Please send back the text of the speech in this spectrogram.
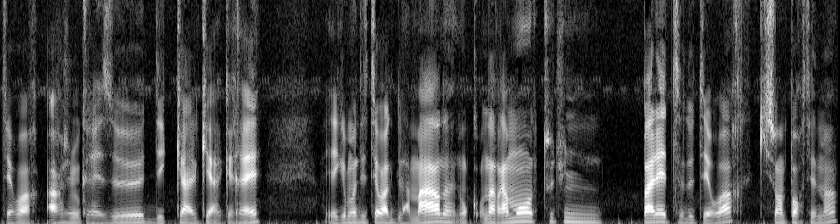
terroirs argilo-gréseux, des calcaires grès, il y a également des terroirs de la marne. Donc on a vraiment toute une palette de terroirs qui sont à portée de main,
